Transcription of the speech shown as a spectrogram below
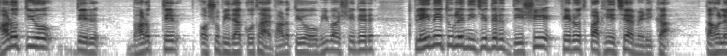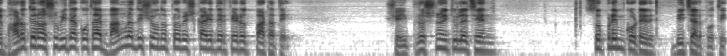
ভারতীয়দের, ভারতের অসুবিধা কোথায়? ভারতীয় অভিবাসীদের প্লেনে তুলে নিজেদের দেশে ফেরত পাঠিয়েছে আমেরিকা। তাহলে ভারতের অসুবিধা কোথায় বাংলাদেশি অনুপ্রবেশকারীদের ফেরত পাঠাতে? সেই প্রশ্নই তুলেছেন সুপ্রিম কোর্টের বিচারপতি।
